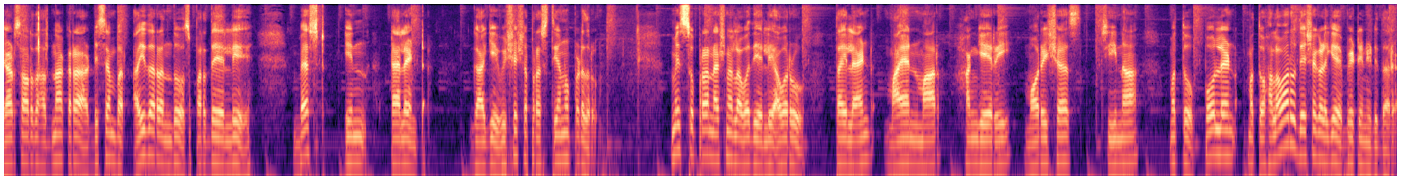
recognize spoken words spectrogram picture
ಎರಡು ಸಾವಿರದ ಹದಿನಾಲ್ಕರ ಡಿಸೆಂಬರ್ ಐದರಂದು ಸ್ಪರ್ಧೆಯಲ್ಲಿ ಬೆಸ್ಟ್ ಇನ್ ಟ್ಯಾಲೆಂಟ್ಗಾಗಿ ವಿಶೇಷ ಪ್ರಶಸ್ತಿಯನ್ನು ಪಡೆದರು. ಮಿಸ್ ಸೂಪ್ರಾನ್ಯಾಷನಲ್ ಅವಧಿಯಲ್ಲಿ ಅವರು Thailand, Myanmar, Hungary, Mauritius, China ಮತ್ತು ಪೋಲೆಂಡ್ ಮತ್ತು ಹಲವಾರು ದೇಶಗಳಿಗೆ ಭೇಟಿ ನೀಡಿದ್ದಾರೆ.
